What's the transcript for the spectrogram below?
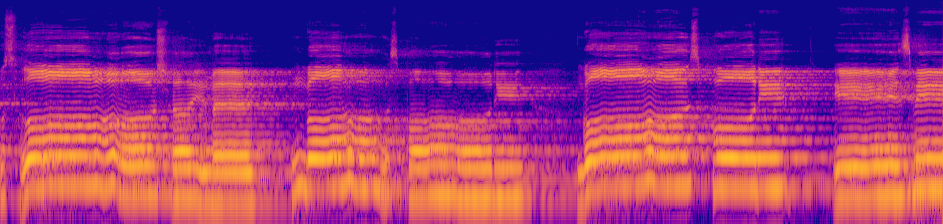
Poslušaj me, Gospodi, Gospodi, izmiri.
